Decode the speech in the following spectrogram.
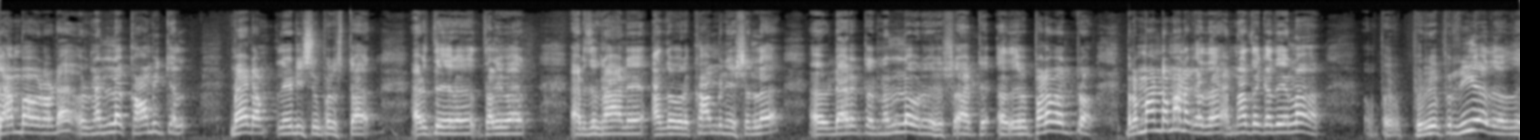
ஜாம்பாவனோட ஒரு நல்ல comical madam lady super star அடுத்து தலைவர் அடுத்து நான் அந்த ஒரு காம்பினேஷனில் ஒரு டைரக்டர் நல்ல ஒரு ஷாட்டு அது படம் வரட்டும் பிரம்மாண்டமான கதை அண்ணாத்த கதையெல்லாம் பெரிய பெரிய அது அது.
